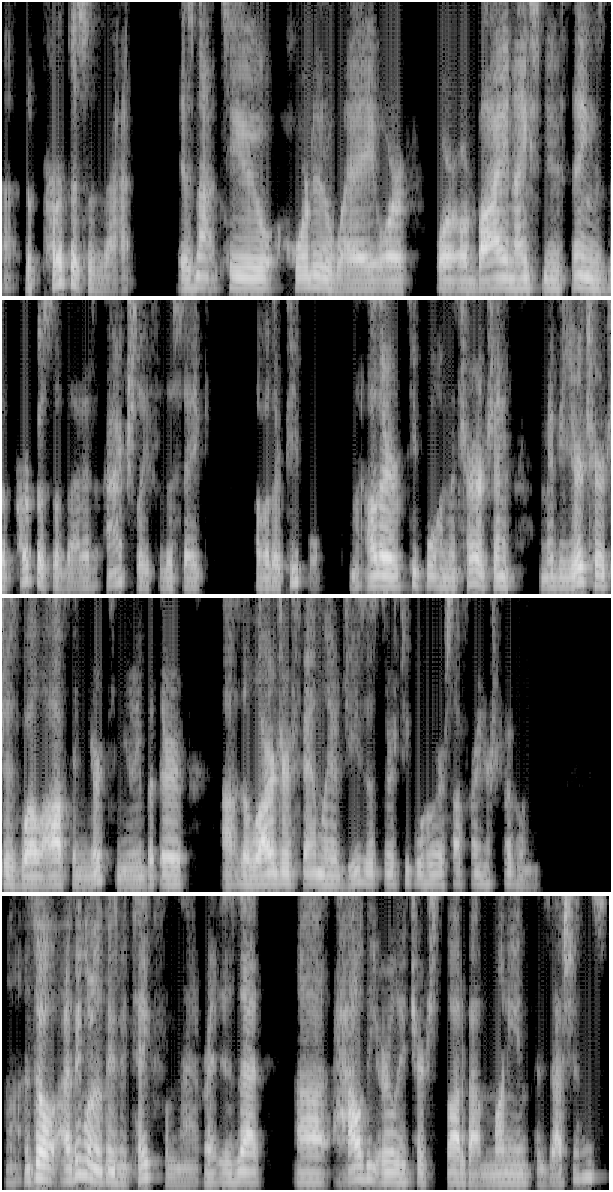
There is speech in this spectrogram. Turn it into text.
uh, the purpose of that is not to hoard it away or, or, or buy nice new things. The purpose of that is actually for the sake of other people, other people in the church. And maybe your church is well off in your community, but they're uh, the larger family of Jesus, there's people who are suffering or struggling. Uh, and so I think one of the things we take from that, right, is that uh, how the early church thought about money and possessions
